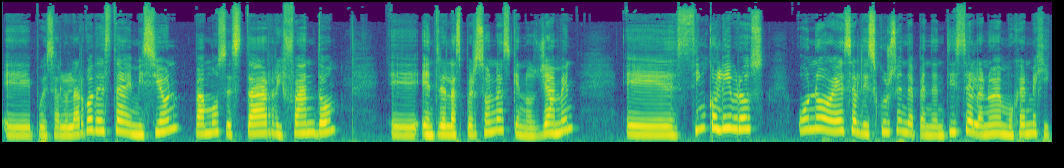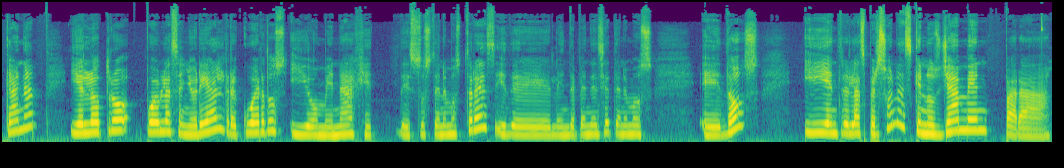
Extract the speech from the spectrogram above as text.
Eh, pues a lo largo de esta emisión vamos a estar rifando eh, entre las personas que nos llamen eh, cinco libros. Uno es El discurso independentista de la nueva mujer mexicana y el otro Puebla Señorial, Recuerdos y Homenaje. De estos tenemos tres y de la independencia tenemos dos. Y entre las personas que nos llamen para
